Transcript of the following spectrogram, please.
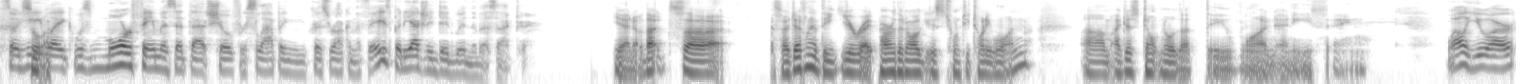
So he so, uh, like was more famous at that show for slapping Chris Rock in the face, but he actually did win the best actor. Yeah, no, that's uh so I definitely have the year right. Power of the Dog is 2021. Um, I just don't know that they won anything. Well, you are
